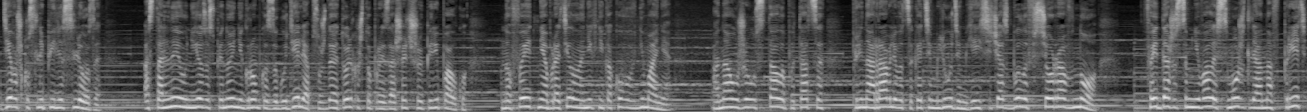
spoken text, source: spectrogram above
Девушку слепили слезы. Остальные у нее за спиной негромко загудели, обсуждая только что произошедшую перепалку. Но Фейт не обратила на них никакого внимания. Она уже устала пытаться приноравливаться к этим людям, ей сейчас было все равно. Фейт даже сомневалась, сможет ли она впредь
